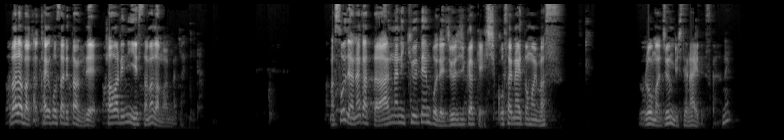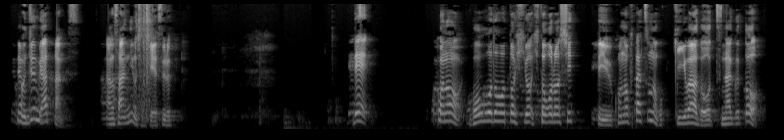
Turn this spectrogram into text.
バラバが解放されたんで、代わりにイエス様が真ん中にいた。まあ、そうじゃなかったらあんなに急店舗で十字架刑執行されないと思います。ローマ準備してないですからね。でも準備あったんです。あの三人を処刑する。で、この暴動と人殺しっていうこの二つのキーワードをつなぐと、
